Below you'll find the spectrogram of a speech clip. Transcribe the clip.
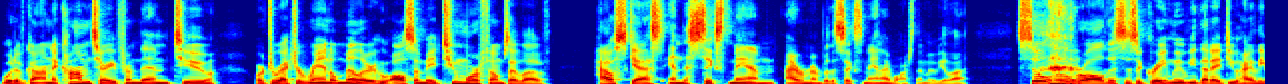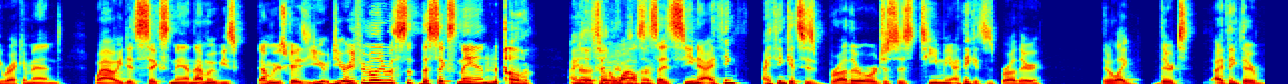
would have gotten a commentary from them too, or director Randall Miller, who also made two more films I love House Guest and The Sixth Man. I remember The Sixth Man. I watched that movie a lot. So overall, this is a great movie that I do highly recommend. Wow, he did Sixth Man. That movie's that movie's crazy. You, you- are you familiar with The Sixth Man? No, I, No, it's been a while since I'd seen it. I think I think it's his brother or just his teammate. I think it's his brother. They're like they're t- I think they're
